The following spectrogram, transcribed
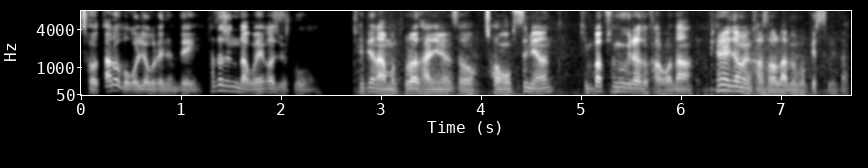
저 따로 먹으려고 그랬는데 사다 준다고 해가지고 최대한 한번 돌아다니면서 정 없으면 김밥 천국이라도 가거나 편의점을 가서 라면 먹겠습니다.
